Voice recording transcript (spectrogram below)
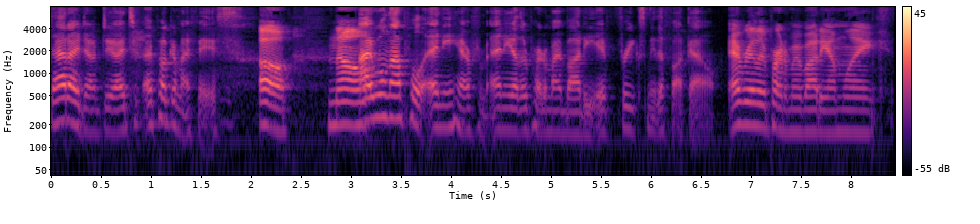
That I don't do. I, t- I poke at my face. "Oh, no." I will not pull any hair from any other part of my body. It freaks me the fuck out. every other part of my body, I'm like,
